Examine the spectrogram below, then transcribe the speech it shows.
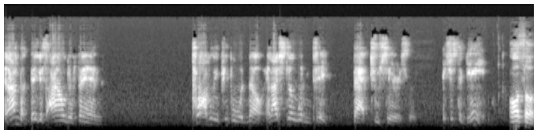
and I'm the biggest Islander fan probably people would know, and I still wouldn't take that too seriously. It's just a game. Also,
